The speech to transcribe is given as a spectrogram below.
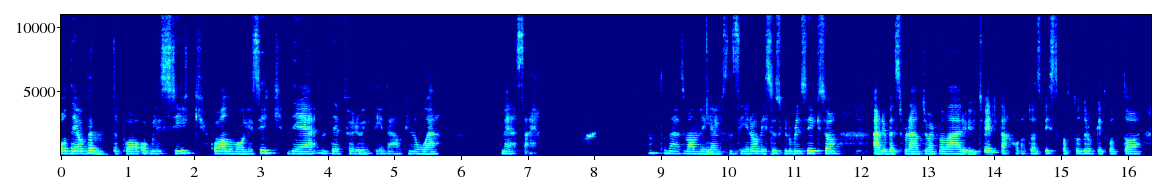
og det å vente på å bli syk, og alvorlig syk, det, det fører jo ingenting. Det har ikke noe med seg. Og det er som han Wilhelmsen sier òg, hvis du skulle bli syk, så er det jo best for deg at du i hvert fall er uthvilt, da, og at du har spist godt og drukket godt og,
